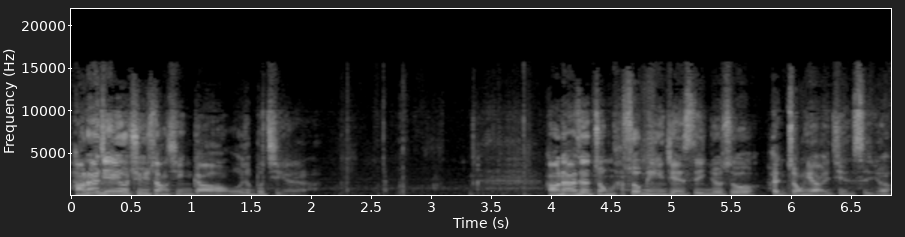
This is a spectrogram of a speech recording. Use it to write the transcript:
好，那今天又去创新高哦，我就不解了。好，那这中说明一件事情，就是说很重要一件事情，说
